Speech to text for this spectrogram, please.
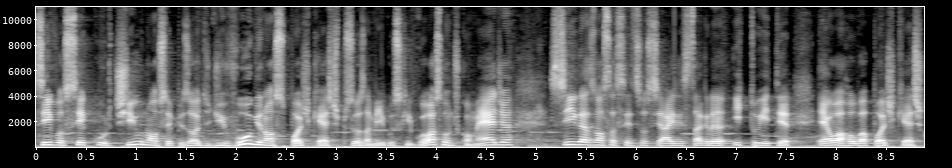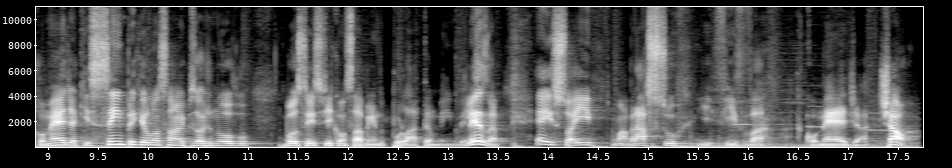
Se você curtiu o nosso episódio, divulgue o nosso podcast para seus amigos que gostam de comédia. Siga as nossas redes sociais, Instagram e Twitter, é o arroba podcast comédia, que sempre que eu lançar um episódio novo, vocês ficam sabendo por lá também, beleza? É isso aí, um abraço e viva a comédia. Tchau!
